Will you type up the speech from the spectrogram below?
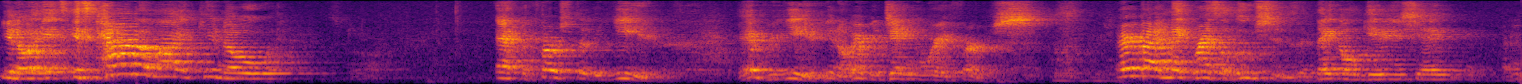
You know, it's, it's kind of like, you know, at the first of the year, every year, you know, every January 1st, everybody make resolutions that they going to get in shape.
